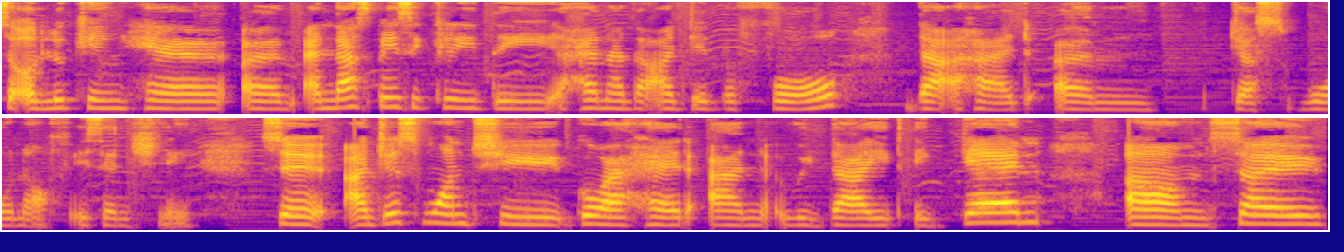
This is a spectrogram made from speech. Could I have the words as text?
sort of looking here um, and that's basically the henna that I did before that had um, just worn off essentially. So I just want to go ahead and re-dye it again. Um, so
